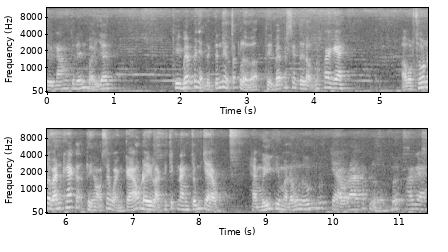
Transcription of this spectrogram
từ 5 cho đến 7 giây. Khi bếp nó nhận được tín hiệu tắt lửa, thì bếp nó sẽ tự động nó khóa ga. Ở một số nơi bán khác thì họ sẽ quảng cáo đây là cái chức năng chống trào. Hàm ý khi mà nấu nướng, nước trào ra tắt lửa, bếp khóa ga.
